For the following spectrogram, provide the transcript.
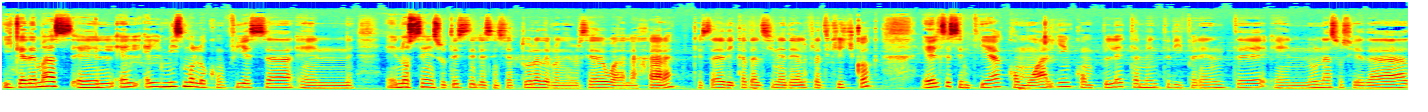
y que además él, él- él mismo lo confiesa en, eh, no sé, en su tesis de licenciatura de la Universidad de Guadalajara, que está dedicada al cine de Alfred Hitchcock, él se sentía como alguien completamente diferente en una sociedad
